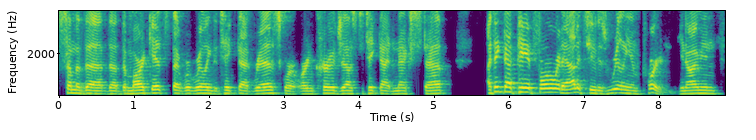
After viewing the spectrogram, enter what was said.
some of the the, the markets that were willing to take that risk or, or encourage us to take that next step. I think that pay it forward attitude is really important. You know, I mean,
